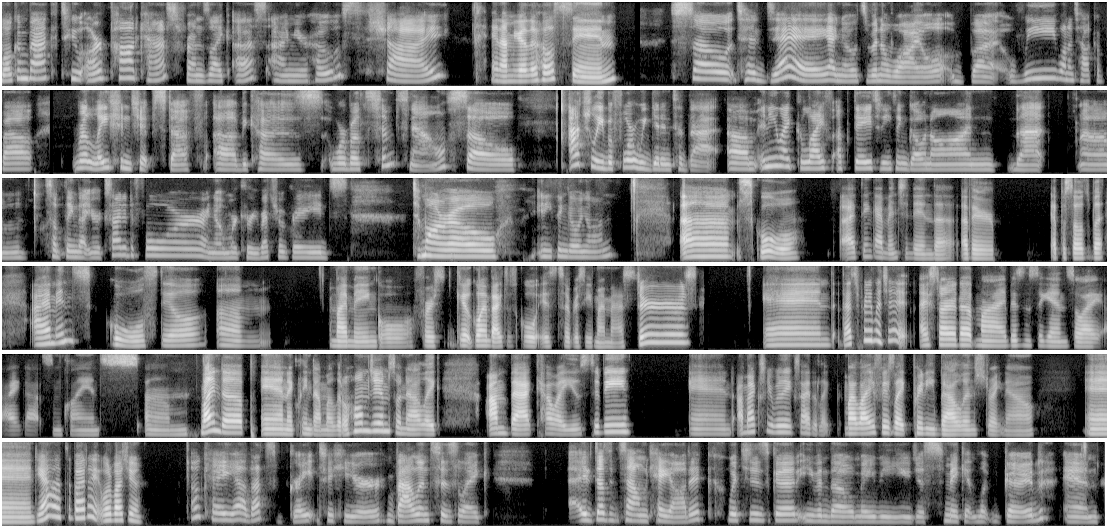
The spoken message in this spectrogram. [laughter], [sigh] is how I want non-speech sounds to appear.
Welcome back to our podcast, Friends Like Us. I'm your host, Chey. And I'm your other host, Cyn. So, today, I know it's been a while, but we want to talk about relationship stuff uh, because we're both simps now. So, actually, before we get into that, um, any like life updates, anything going on that um something that you're excited for? I know Mercury retrogrades tomorrow. Anything going on? Um, school. I think I mentioned in the other episodes, but I'm in school still. Um, my main goal first get, going back to school is to receive my master's and that's pretty much it. I started up my business again so i i got some clients um lined up and i cleaned out my little home gym so now like i'm back how i used to be and i'm actually really excited. Like my life is like pretty balanced right now and yeah that's about it. What about you? Okay yeah that's great to hear. Balance is like it doesn't sound chaotic, which is good, even though maybe you just make it look good. And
